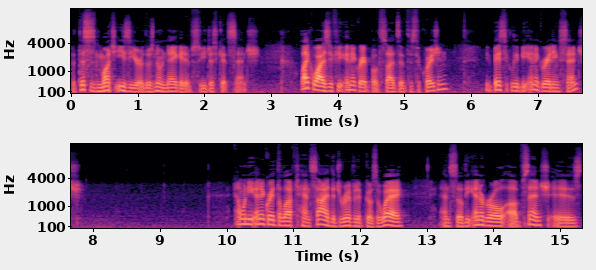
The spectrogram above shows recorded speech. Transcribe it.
but this is much easier. There's no negative, so you just get sinh. Likewise, if you integrate both sides of this equation, you'd basically be integrating sinh. And when you integrate the left-hand side, the derivative goes away, and so the integral of sinh is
